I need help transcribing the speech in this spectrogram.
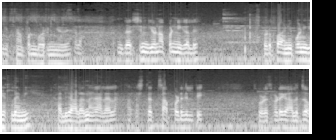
इथनं आपण भरून घेऊया. चला दर्शन घेऊन आपण निघालो थोडं पाणी पण घेतलं मी. खाली झाडांना घालायला. रस्त्यात सापडतील ते. थोडे थोडे घालत जाऊ.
